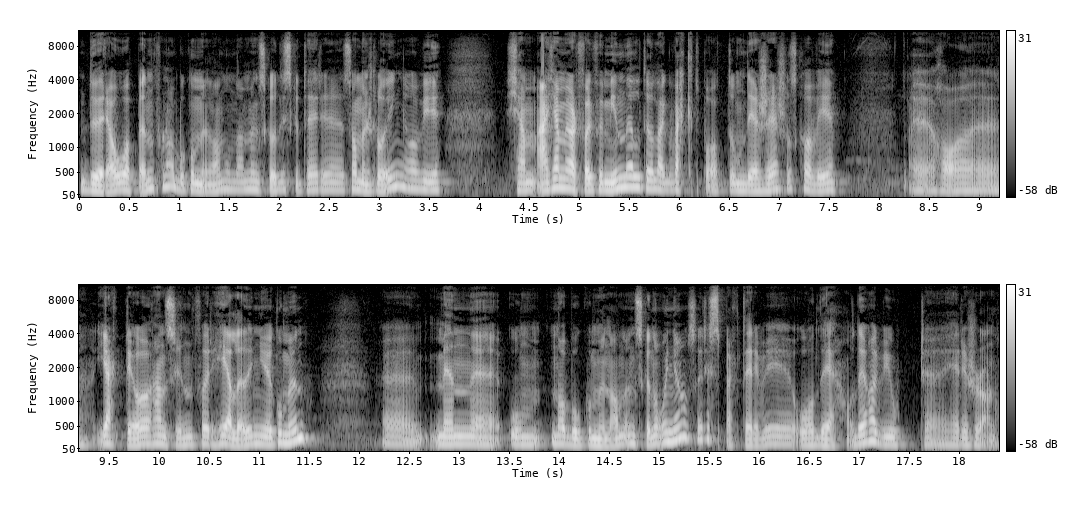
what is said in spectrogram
døra åpen for nabokommunene om de ønsker å diskutere sammenslåing. Og vi kommer, jeg kommer i hvert fall for min del til å legge vekt på at om det skjer, så skal vi eh, ha hjerte og hensyn for hele den nye kommunen. Eh, men eh, om nabokommunene ønsker noe annet, så respekterer vi òg det. Og det har vi gjort eh, her i Stjørdal.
